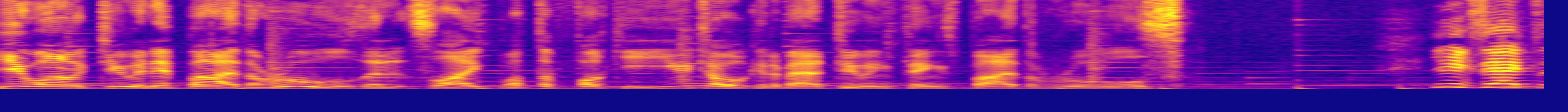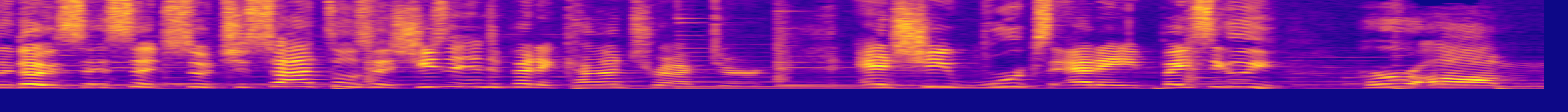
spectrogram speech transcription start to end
"You aren't doing it by the rules," and it's like, "What the fuck are you talking about doing things by the rules?" Yeah, exactly. No, so, so, so Chisato says she's an independent contractor, and she works at a basically her um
